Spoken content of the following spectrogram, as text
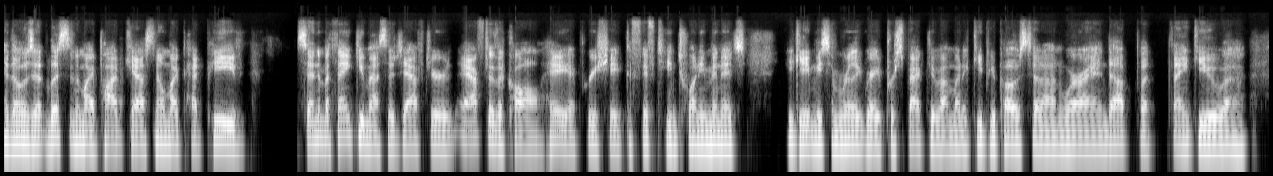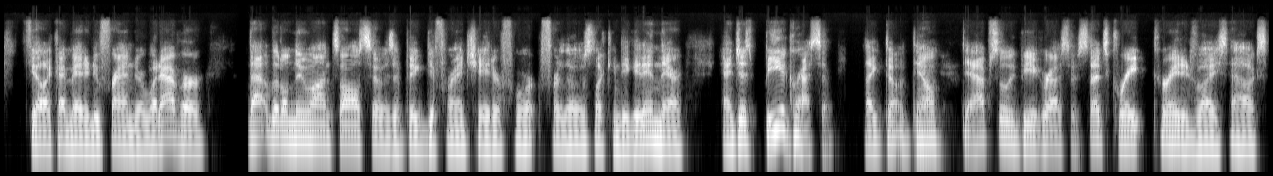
those that listen to my podcast know my pet peeve send them a thank you message after after the call. Hey appreciate the 15 20 minutes. You gave me some really great perspective. I'm going to keep you posted on where i end up but thank you uh, feel like i made a new friend or whatever that little nuance also is a big differentiator for for those looking to get in there and just be aggressive. Like don't you know absolutely be aggressive. So that's great, great advice, Alex.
